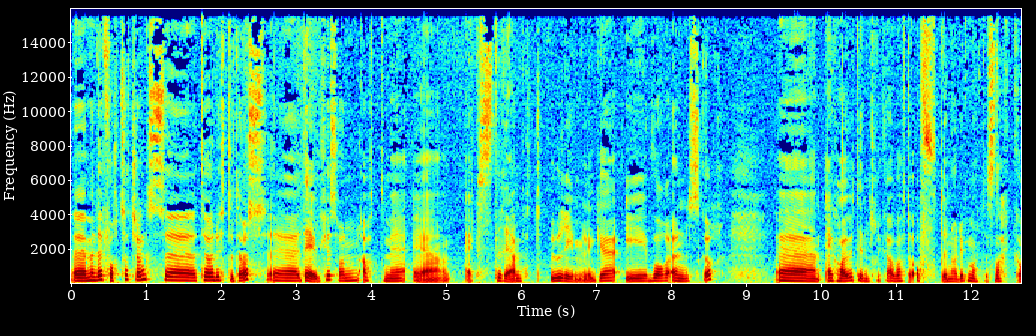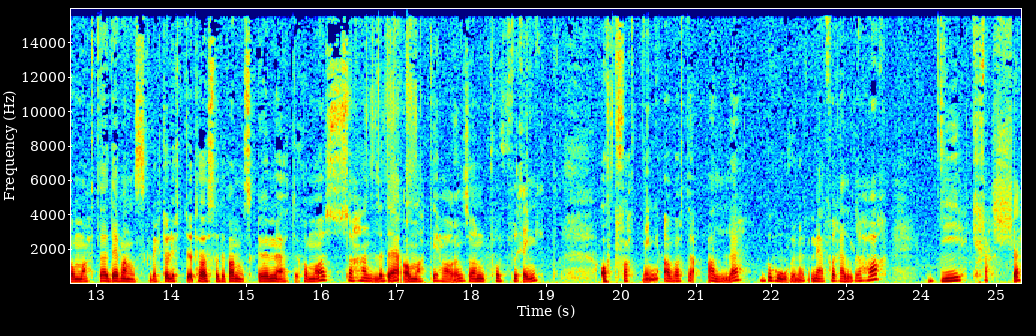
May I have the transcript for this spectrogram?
Eh, men det er fortsatt sjanse eh, til å lytte til oss. Eh, det er jo ikke sånn at vi er ekstremt urimelige i våre ønsker. Jeg har jo et inntrykk av at det ofte når de på en måte snakker om at det er vanskelig å lytte til oss og det er vanskelig å imøtekomme oss, så handler det om at de har en sånn forvrengt oppfatning av at alle behovene vi foreldre har, de krasjer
